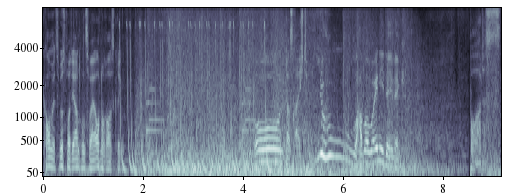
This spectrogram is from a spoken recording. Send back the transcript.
Komm, jetzt müssen wir die anderen zwei auch noch rauskriegen. Und das reicht. Juhu, haben wir Rainy Day weg. Boah, das,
